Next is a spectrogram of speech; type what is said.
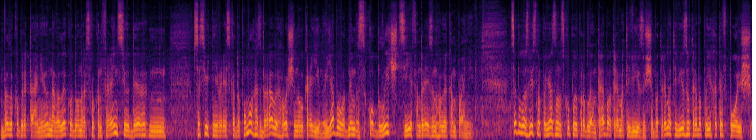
в Великобританію на велику донорську конференцію, де Всесвітня єврейська допомога збирали гроші на Україну. Я був одним з облич цієї фандрейзингової кампанії. Це було, звісно, пов'язано з купою проблем. Треба отримати візу. Щоб отримати візу, треба поїхати в Польщу.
